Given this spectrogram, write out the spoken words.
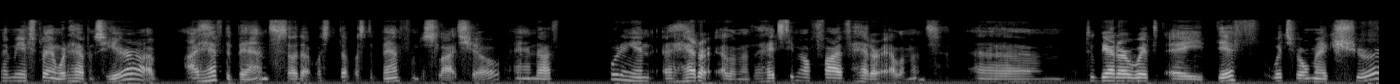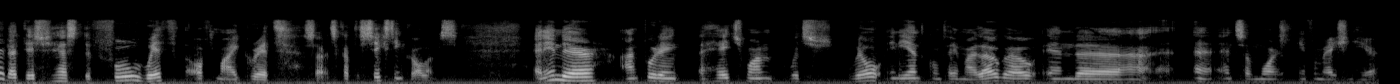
Let me explain what happens here. I, I have the band, so that was that was the band from the slideshow, and I'm putting in a header element, a HTML5 header element, um, together with a div which will make sure that this has the full width of my grid. So it's got the 16 columns. And in there I'm putting a H1 which will in the end contain my logo and uh, and some more information here.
